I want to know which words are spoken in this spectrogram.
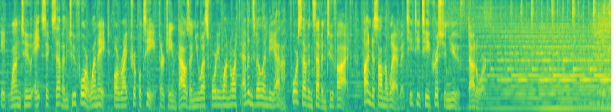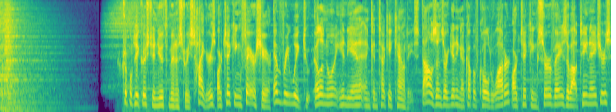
812-867-2418, or write Triple T, 13,000 US 41 North, Evansville, Indiana, 47725. Find us on the web at tttchristianyouth.org. Triple T Christian Youth Ministries Tigers are taking fair share every week to Illinois, Indiana, and Kentucky counties. Thousands are getting a cup of cold water, are taking surveys about teenagers,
